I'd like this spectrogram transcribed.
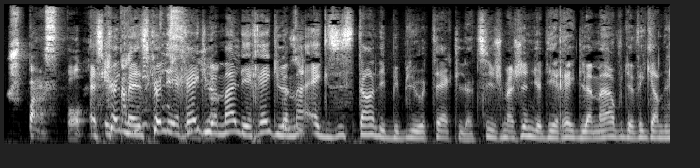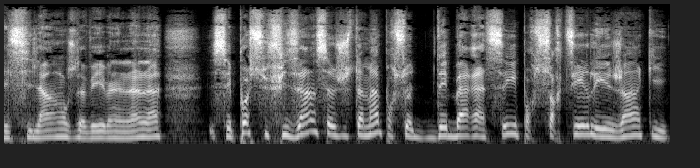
Je pense pas. Est-ce que, mais est-ce que les règlements, les règlements existants des bibliothèques, là, j'imagine il y a des règlements, vous devez garder le silence, vous devez, c'est pas suffisant, ça, justement, pour se débarrasser, pour sortir les gens qui,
